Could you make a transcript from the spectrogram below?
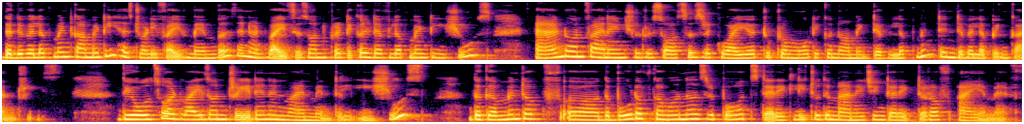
The Development Committee has 25 members and advises on critical development issues and on financial resources required to promote economic development in developing countries. They also advise on trade and environmental issues the government of uh, the board of governors reports directly to the managing director of imf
